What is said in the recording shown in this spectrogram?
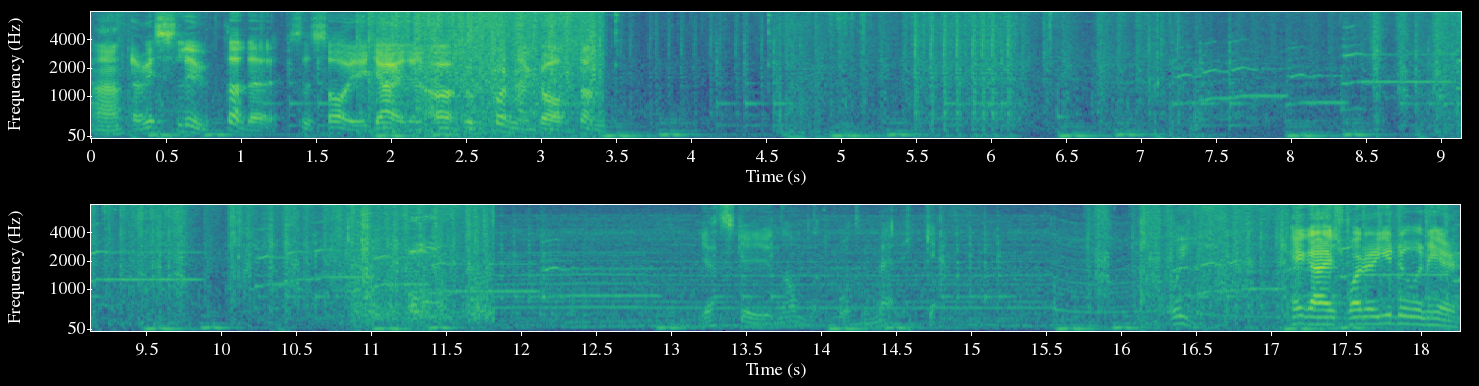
ja. När vi slutade så sa ju guiden, ja, upp på den här gatan. Märke. Oj! Hey guys, what are you doing here?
